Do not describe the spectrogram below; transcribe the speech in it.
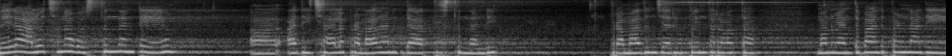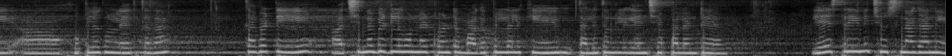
వేరే ఆలోచన వస్తుందంటే అది చాలా ప్రమాదానికి దారితీస్తుందండి. ప్రమాదం జరిగిపోయిన తర్వాత మనం ఎంత బాధపడినా అది ఉపయోగం లేదు కదా. కాబట్టి ఆ చిన్న బిడ్డలు ఉన్నటువంటి మగపిల్లలకి తల్లిదండ్రులు ఏం చెప్పాలంటే ఏ స్త్రీని చూసినా కానీ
